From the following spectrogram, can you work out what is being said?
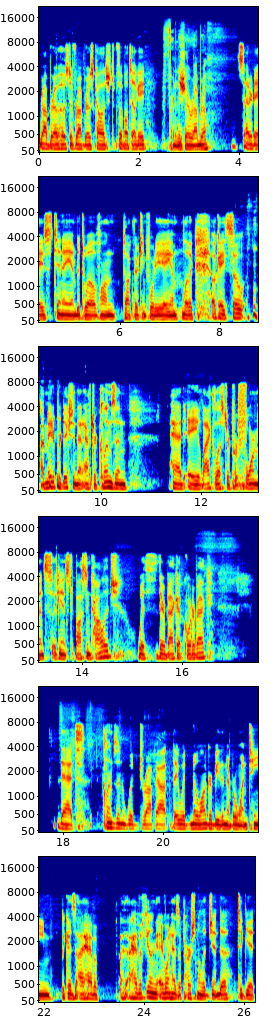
Rob Breaux, host of Rob Breaux's College Football Tailgate. Friend of the show, Rob Breaux. Saturdays, 10 a.m. to 12 on Talk 1340 a.m. Lubbock. Okay, so I made a prediction that after Clemson had a lackluster performance against Boston College with their backup quarterback, that Clemson would drop out. They would no longer be the number one team because I have a I have a feeling that everyone has a personal agenda to get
